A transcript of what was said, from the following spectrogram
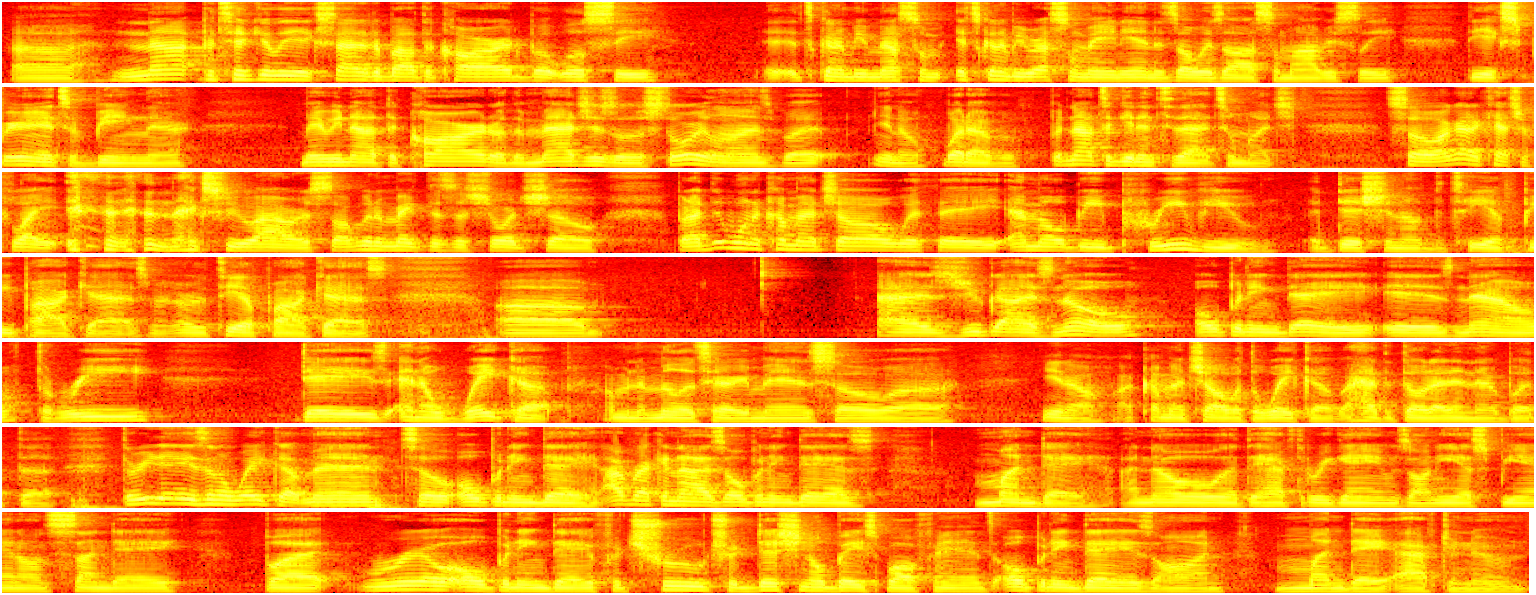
Uh, not particularly excited about the card, but we'll see it's gonna be it's gonna be WrestleMania, and it's always awesome. Obviously, the experience of being there. Maybe not the card or the matches or the storylines, but you know whatever. But not to get into that too much. So I gotta catch a flight in the next few hours. So I'm gonna make this a short show. But I did want to come at y'all with a MLB preview edition of the TFP podcast, man, or the TF podcast. Um, as you guys know, opening day is now three days and a wake up. I'm in the military, man, so uh, you know I come at y'all with the wake up. I had to throw that in there, but the three days and a wake up, man, till opening day. I recognize opening day as Monday. I know that they have three games on ESPN on Sunday, but real opening day for true traditional baseball fans, opening day is on Monday afternoon.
